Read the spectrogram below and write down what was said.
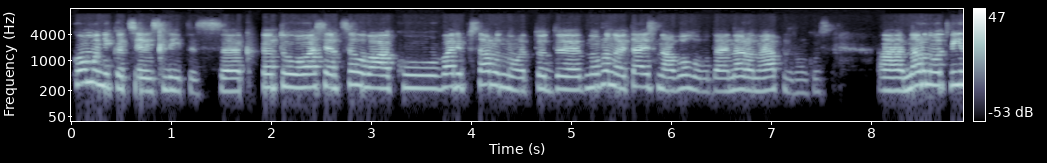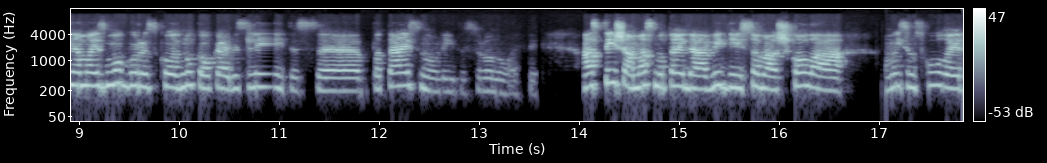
Komunikācijas lītas, eh, kad tu esi ar cilvēku, vari sarunot, tad nu, runāj taisnā valodā, nerunāj aplinkus. Narunot vienam aiz muguras, ko nu, kaut kādas lītas, pa taisnu lītas runoti. Es tiešām esmu tādā vidī savā skolā, uh, Mums skola ir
